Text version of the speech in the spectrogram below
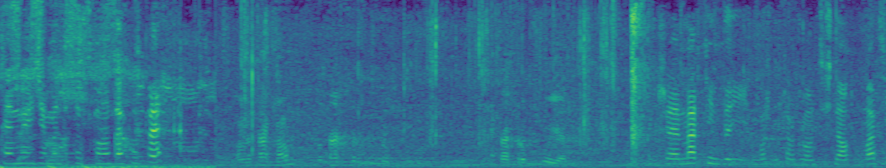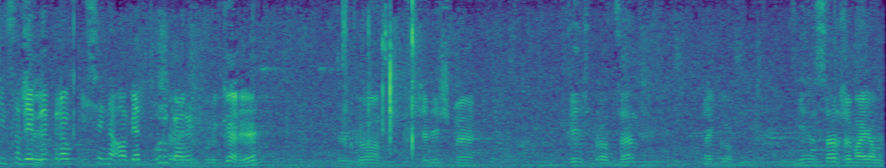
Okej, my idziemy do Tesco na zakupy. Ale taką, bo tak tak chrupkuje. Także Marcin, może mam coś na oku. Marcin sobie Czy- wybrał dzisiaj na obiad burgery. Burgery, tylko chcieliśmy 5% tego mięsa, że mają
